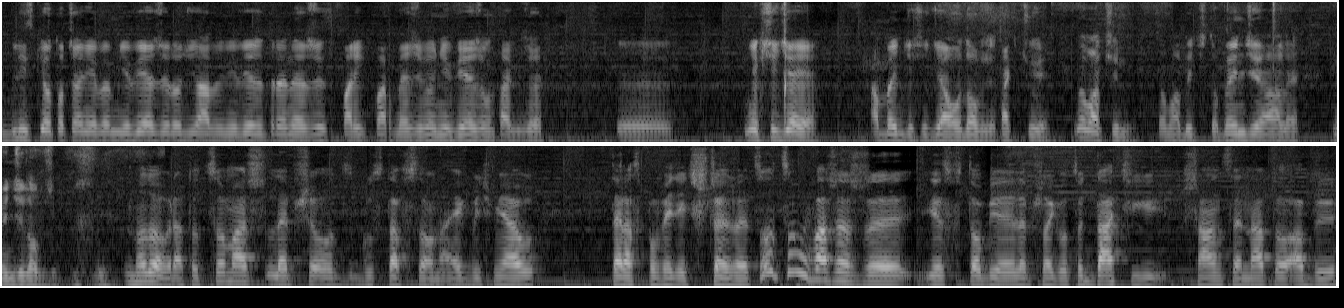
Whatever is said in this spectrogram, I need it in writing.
bliskie otoczenie we mnie wierzy, rodzina we mnie wierzy, trenerzy, sparring partnerzy we mnie wierzą, także niech się dzieje. A będzie się działo dobrze, tak czuję. Zobaczymy, co ma być, to będzie, ale będzie dobrze. No dobra, to co masz lepsze od Gustafsona? Jakbyś miał teraz powiedzieć szczerze, co, co uważasz, że jest w tobie lepszego, co da ci szansę na to, aby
